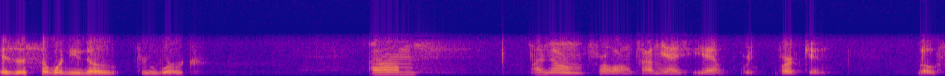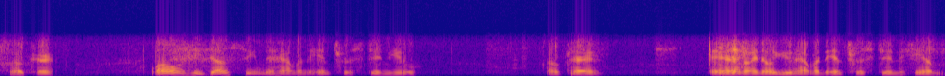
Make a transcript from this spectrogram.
Is this someone you know through work? Um, I know him for a long time. Yeah, yeah, working both. Okay. Well, he does seem to have an interest in you. Okay. And okay. I know you have an interest in him.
